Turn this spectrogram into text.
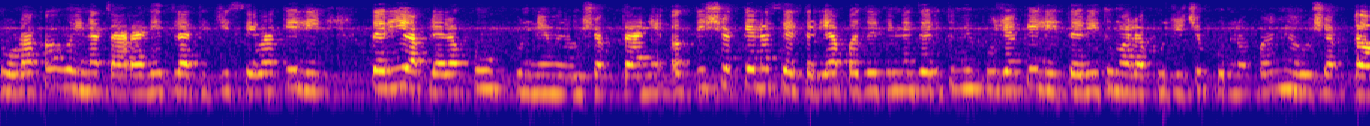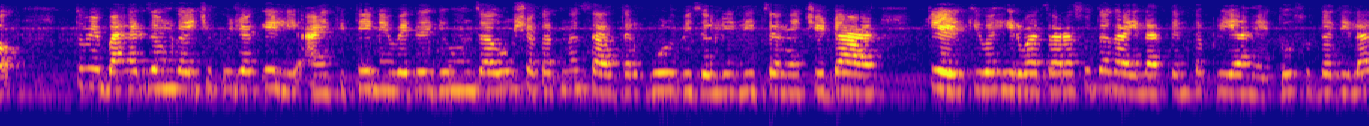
थोडा का होईना चारा घेतला तिची सेवा केली तरी आपल्याला खूप पुण्य मिळू शकतं. आणि अगदी शक्य नसेल तर या पद्धतीने जरी तुम्ही पूजा केली तरी तुम्हाला पूजेचे पूर्ण फळ मिळू शकतं. तुम्ही बाहेर जाऊन गायीची पूजा केली आणि तिथे नैवेद्य घेऊन जाऊ शकत नसाल तर गुळ भिजवलेली चण्याची डाळ केळ किंवा हिरवा चारा सुद्धा गायीला अत्यंत प्रिय आहे. तो सुद्धा दिला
